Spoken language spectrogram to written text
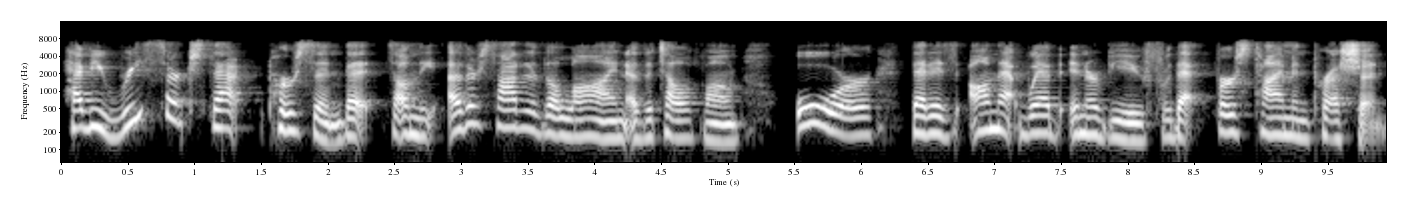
have you researched that person that's on the other side of the line of the telephone or that is on that web interview for that first time impression.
